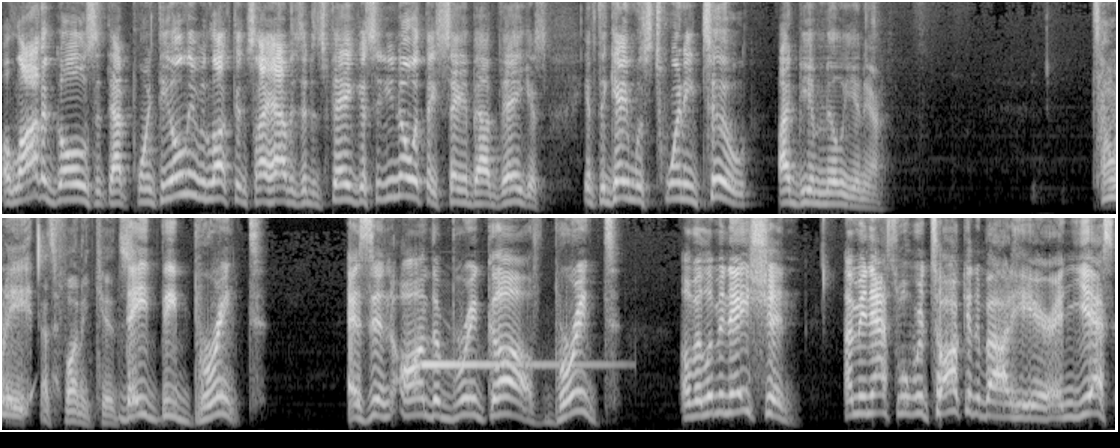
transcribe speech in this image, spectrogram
a lot of goals at that point. The only reluctance I have is that it's Vegas, and you know what they say about Vegas. If the game was 22, I'd be a millionaire. Tony, that's funny, kids. They'd be brinked, as in on the brink of, brinked of elimination. I mean, that's what we're talking about here. And yes,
